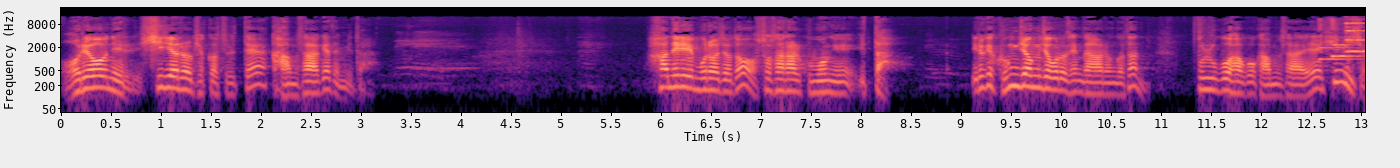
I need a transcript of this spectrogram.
어려운 일, 시련을 겪었을 때 감사하게 됩니다. 하늘이 무너져도 솟아날 구멍이 있다. 이렇게 긍정적으로 생각하는 것은 불구하고 감사의 힘이죠.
